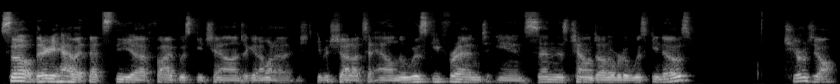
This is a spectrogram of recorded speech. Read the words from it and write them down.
So there you have it. That's the uh, five whiskey challenge. Again, I want to give a shout out to Alan, the whiskey friend, and send this challenge on over to Whiskey Knows. Cheers, y'all.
